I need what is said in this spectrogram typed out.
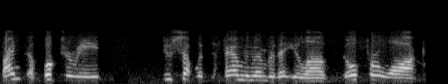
Find a book to read. Do something with the family member that you love. Go for a walk.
